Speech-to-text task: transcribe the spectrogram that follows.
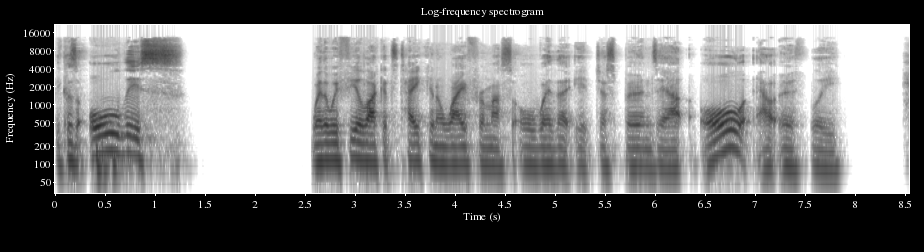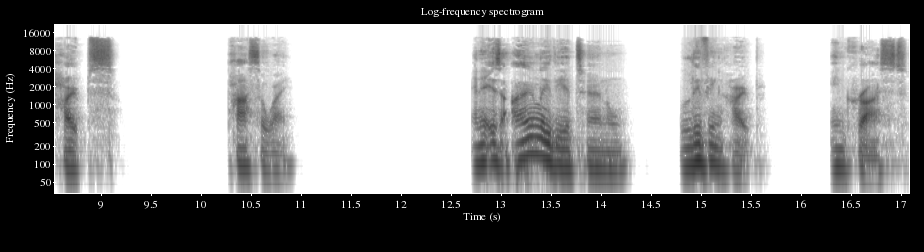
Because all this, whether we feel like it's taken away from us or whether it just burns out, all our earthly hopes pass away. And it is only the eternal living hope in Christ.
